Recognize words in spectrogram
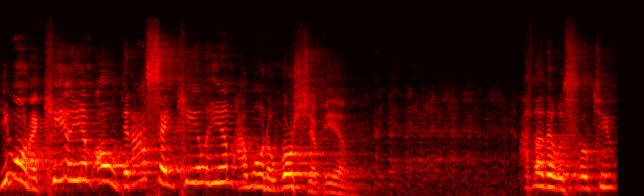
You want to kill him? Oh, did I say kill him? I want to worship him. I thought that was so cute.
